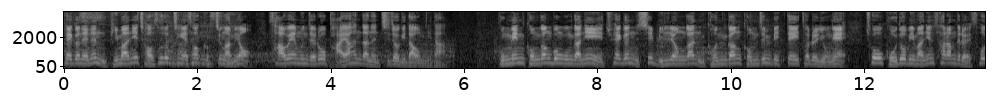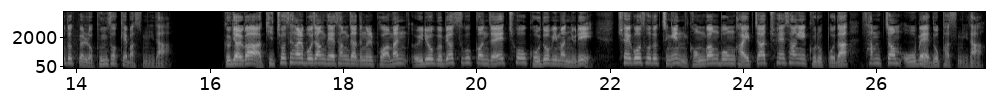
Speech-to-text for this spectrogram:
최근에는 비만이 저소득층에서 급증하며 사회 문제로 봐야 한다는 지적이 나옵니다. 국민건강보험공단이 최근 11년간 건강검진 빅데이터를 이용해 초고도 비만인 사람들을 소득별로 분석해봤습니다. 그 결과 기초생활보장 대상자 등을 포함한 의료급여 수급권자의 초고도 비만율이 최고 소득층인 건강보험 가입자 최상위 그룹보다 3.5배 높았습니다.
